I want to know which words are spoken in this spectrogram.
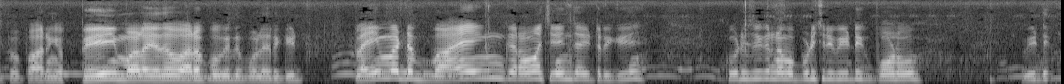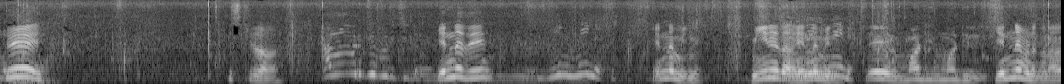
இப்போ பாருங்க பேய் மழை ஏதோ வரப்போகுது போல இருக்கு. கிளைமேட் பயங்கரமா சேஞ்ச் ஆயிட்டு இருக்கு கூடிய சீக்கிரம் நம்ம பிடிச்சிட்டு வீட்டுக்கு போகணும். வீட்டுக்கு என்னது? மீன் மீன். என்ன மீன்? மீன்? தான் என்ன மீன் என்ன மீனுதுண்ணா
